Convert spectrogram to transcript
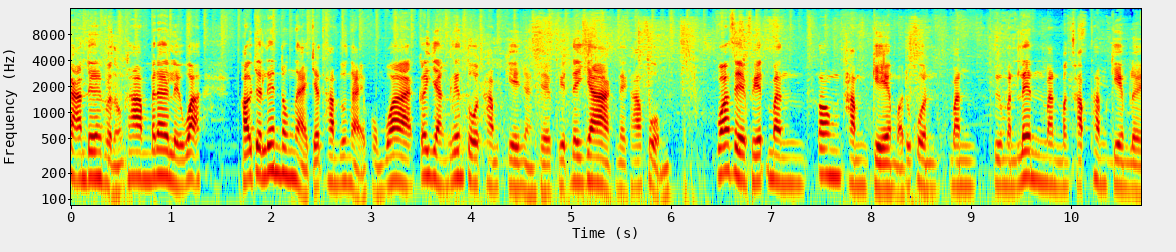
การเดินฝั่งตรงข้ามไม่ได้เลยว่า เขาจะเล่นตรงไหนจะทำตรงไหน ผมว่าก็ยังเล่นตัวทำเกมอย่างเซฟิสได้ยากนะครับผมว่าเซฟิสมันต้องทำเกมอะทุกคนมันคือมันเล่นมันบังคับทำเกมเลย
